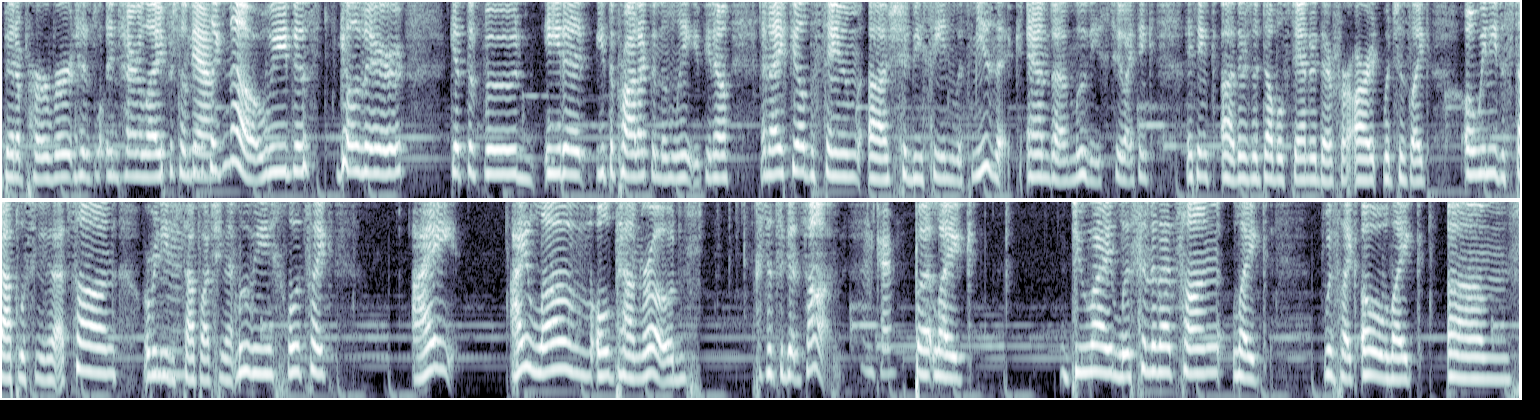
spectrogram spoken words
been a pervert his entire life or something? Yeah. It's like no, we just go there. Get the food, eat it, eat the product, and then leave. You know, and I feel the same uh, should be seen with music and uh, movies too. I think I think uh, there's a double standard there for art, which is like, oh, we need to stop listening to that song, or we need to Mhm. stop watching that movie. Well, it's like, I I love Old Town Road because it's a good song, okay. but like, do I listen to that song like with like oh like um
